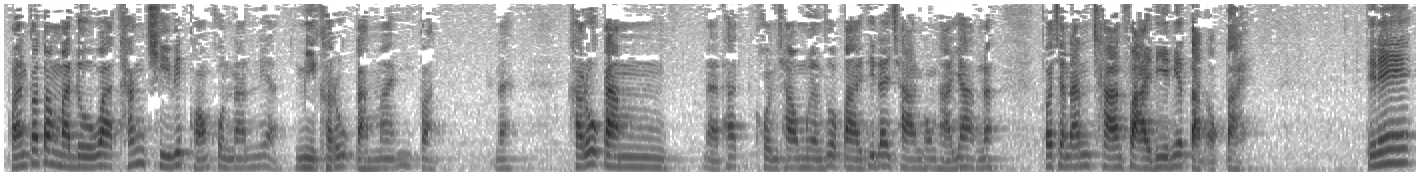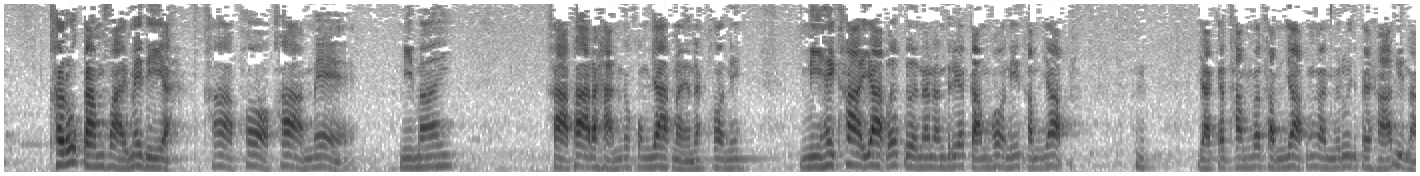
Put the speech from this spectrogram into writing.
เพราะฉะนั้นก็ต้องมาดูว่าทั้งชีวิตของคนนั้นเนี่ยมีคารุกรรมไหมก่อนนะคารุกรรม นะถ้าคนชาวเมืองทั่วไปที่ได้ฌานคงหายากนะ เพราะฉะนั้นฌานฝ่ายดีเนี่ยตัดออกไป ทีนี้คารุกรรมฝ่ายไม่ดีอะฆ่าพ่อฆ่าแม่มีไหมฆ่าพระอรหันต์ก็คงยากหน่อยนะข้อนี้ มีให้ฆ่ายากเหลือเกินนันตรียกรรมข้อนี้ทำยาก อยากจะทำก็ทำยากเหมือนกันไม่รู้จะไปหาที่ไหน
